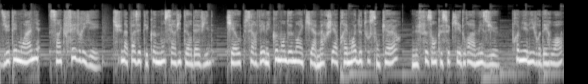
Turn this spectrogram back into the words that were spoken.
Dieu témoigne, 5 février, tu n'as pas été comme mon serviteur David, qui a observé mes commandements et qui a marché après moi de tout son cœur, ne faisant que ce qui est droit à mes yeux. Premier livre des rois,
